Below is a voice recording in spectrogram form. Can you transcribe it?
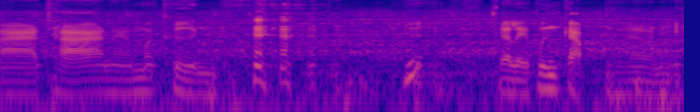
มาช้านะเมื่อคืน ก็เลยเพิ่งกลับนะวันนี้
